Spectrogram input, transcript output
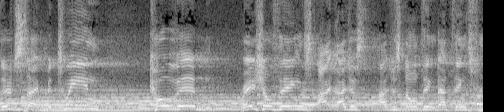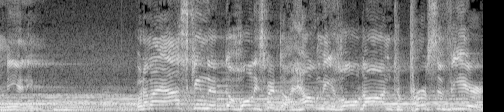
They're just like between COVID, racial things, I, I, just, I just don't think that thing's for me anymore. But am I asking the, the Holy Spirit to help me hold on, to persevere,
